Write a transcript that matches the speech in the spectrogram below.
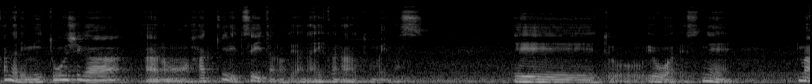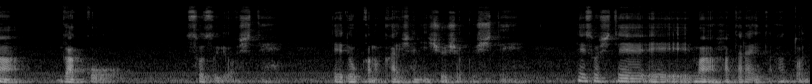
かなり見通しがあのはっきりついたのではないかなと思います。えーと要はですねまあ学校を卒業してでどっかの会社に就職してでそして、えー、まあ働いた後に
